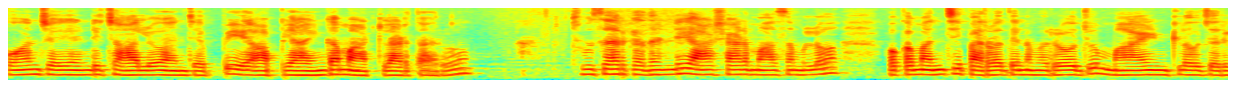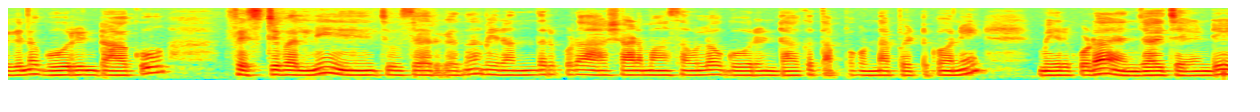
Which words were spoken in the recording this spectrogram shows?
ఫోన్ చేయండి చాలు అని చెప్పి ఆప్యాయంగా మాట్లాడతారు. చూశారు కదండి ఆషాఢ మాసంలో ఒక మంచి పర్వదినం రోజు మా ఇంట్లో జరిగిన గోరింటాకు ఫెస్టివల్ని చూశారు కదా. మీరందరూ కూడా ఆషాఢ మాసంలో గోరింటాకు తప్పకుండా పెట్టుకొని మీరు కూడా ఎంజాయ్ చేయండి.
